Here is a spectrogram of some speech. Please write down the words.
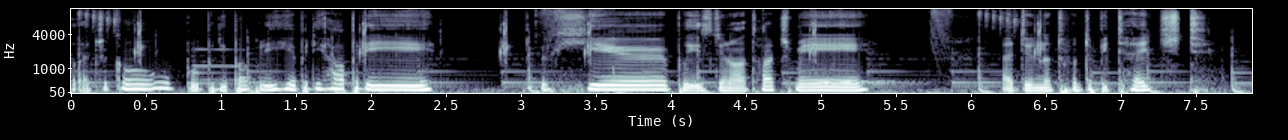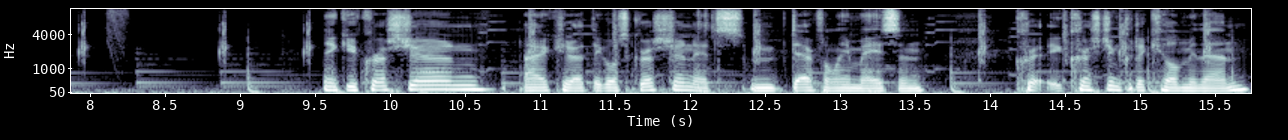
Electrical, boopity boppity hippity hoppity. Here. Please do not touch me. I do not want to be touched. Thank you, Christian. Actually, I think it was Christian. It's definitely Mason. Christian could have killed me then.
